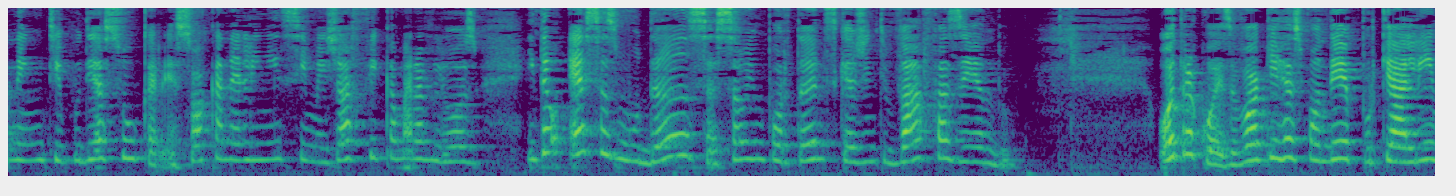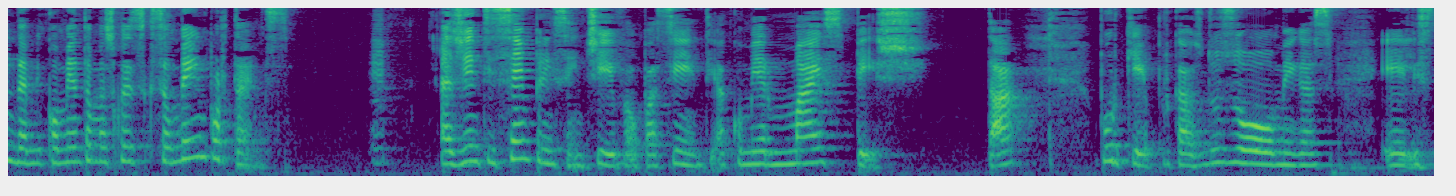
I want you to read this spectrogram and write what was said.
nenhum tipo de açúcar, é só canelinha em cima e já fica maravilhoso. Então, essas mudanças são importantes que a gente vá fazendo. Outra coisa, vou aqui responder porque a Linda me comenta umas coisas que são bem importantes. A gente sempre incentiva o paciente a comer mais peixe, tá? Por quê? Por causa dos ômegas, eles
